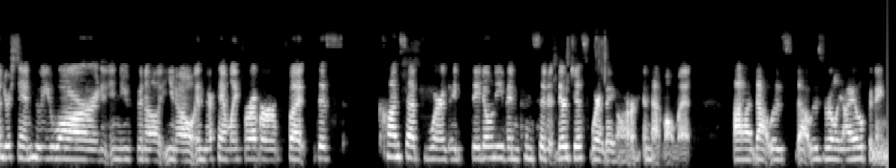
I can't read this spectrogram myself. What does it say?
understand who you are and, and you've been a you know in their family forever but this concept where they they don't even consider they're just where they are in that moment uh, that was that was really eye opening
